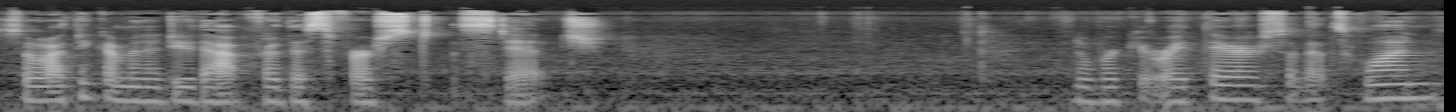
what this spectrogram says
So I think I'm going to do that for this first stitch. I'm to work it right there. So that's one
